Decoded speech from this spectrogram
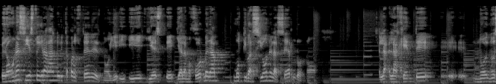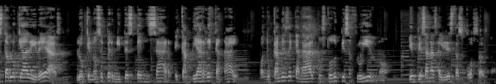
Pero aún así estoy grabando ahorita para ustedes, ¿no? Y, y, este, y a lo mejor me da motivación el hacerlo, ¿no? La, gente eh, no, no, está bloqueada de ideas. Lo que no se permite es pensar, eh, cambiar de canal. Cuando cambias de canal, pues todo empieza a fluir, ¿no? Y empiezan a salir estas cosas, ¿no?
